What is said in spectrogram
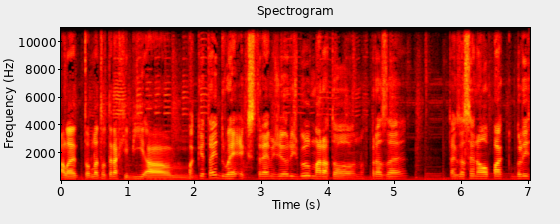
Ale tohle to teda chybí a... Pak je tady druhý extrém, že jo, když byl maraton v Praze, tak zase naopak byli,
